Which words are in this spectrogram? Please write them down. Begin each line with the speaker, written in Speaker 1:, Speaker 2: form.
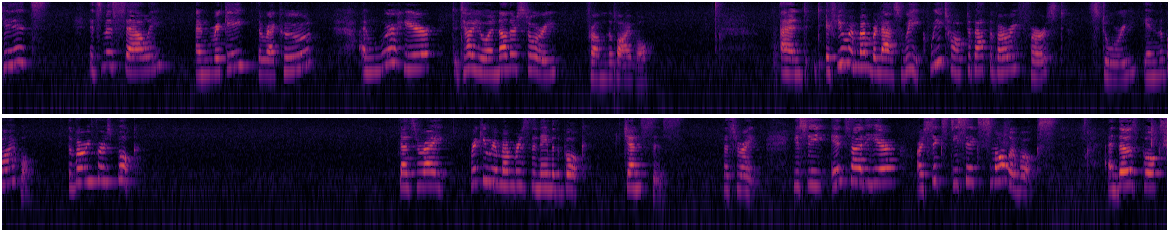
Speaker 1: kids. It's Miss Sally and Ricky, the raccoon, and we're here to tell you another story from the Bible. And if you remember last week, we talked about the very first story in the Bible, the very first book. That's right. Ricky remembers the name of the book, Genesis. That's right. You see, inside of here are 66 smaller books. And those books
